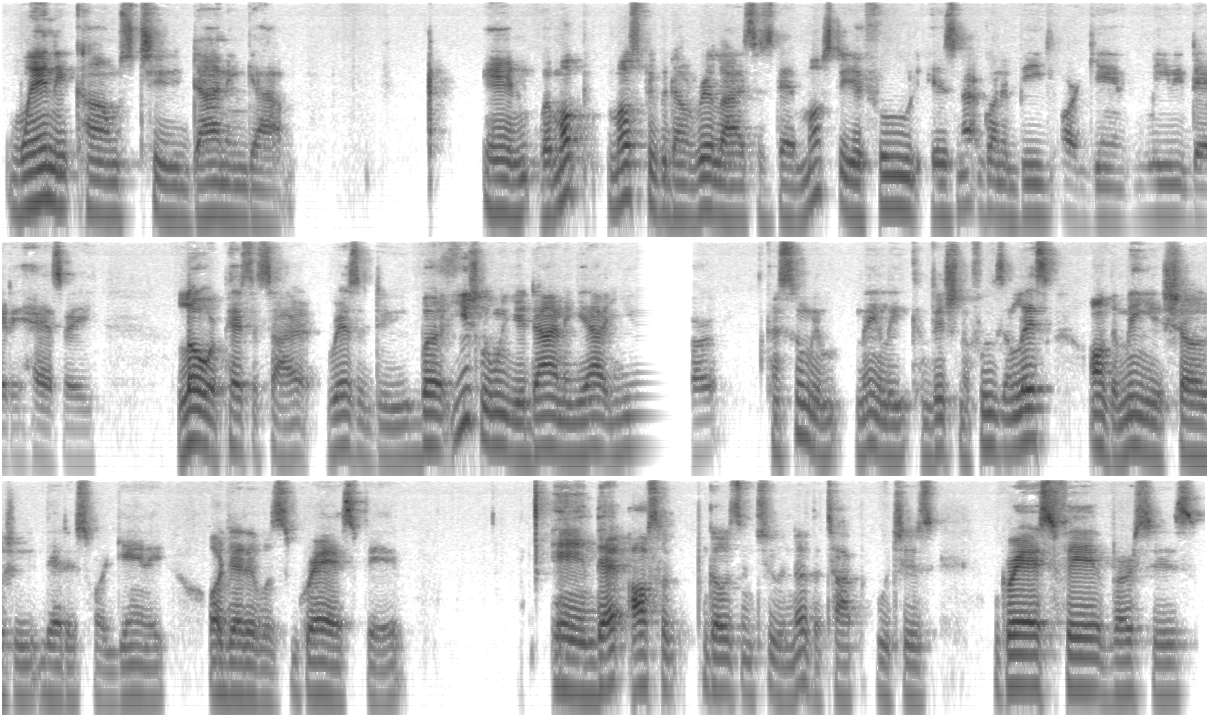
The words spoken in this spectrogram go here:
when it comes to dining out, and what mo- most people don't realize is that most of your food is not going to be organic, meaning that it has a lower pesticide residue. But usually, when you're dining out, you are consuming mainly conventional foods, unless on the menu it shows you that it's organic or that it was grass fed. And that also goes into another topic, which is grass fed versus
